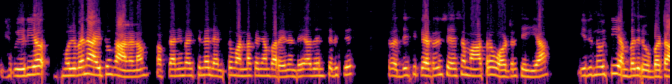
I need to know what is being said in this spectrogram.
വീഡിയോ മുഴുവനായിട്ടും കാണണം. കപ്താനി മാക്സിന്റെ ലെങ്ത് വണ്ണൊക്കെ ഞാൻ പറയുന്നുണ്ട്. അതനുസരിച്ച് ശ്രദ്ധിച്ച് കേട്ടതിന് ശേഷം മാത്രം ഓർഡർ ചെയ്യുക. ഇരുന്നൂറ്റി എൺപത് രൂപ കേട്ടോ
